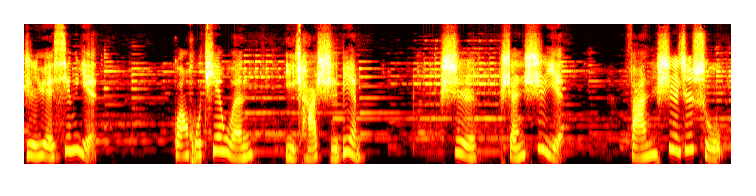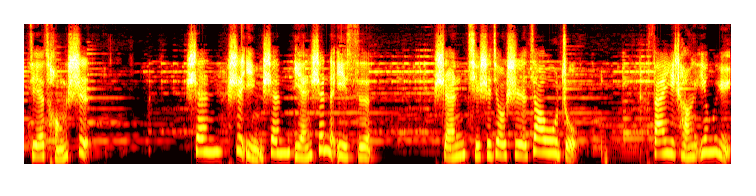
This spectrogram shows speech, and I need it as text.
日月星也。关乎天文，以察时变。是神事也。凡事之属，皆从事。身是引申、延伸的意思。神其实就是造物主，翻译成英语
